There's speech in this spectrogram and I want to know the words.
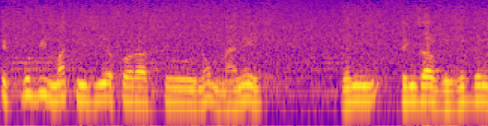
it would be much easier for us to you know manage when things are visible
